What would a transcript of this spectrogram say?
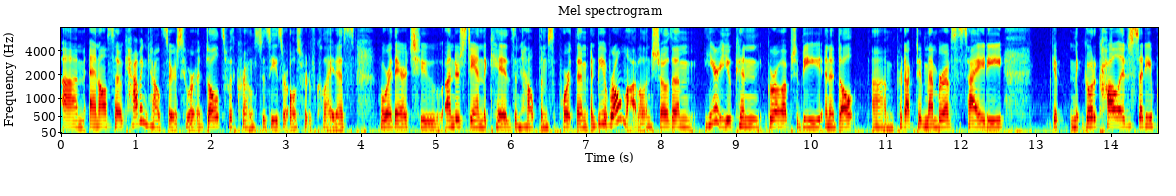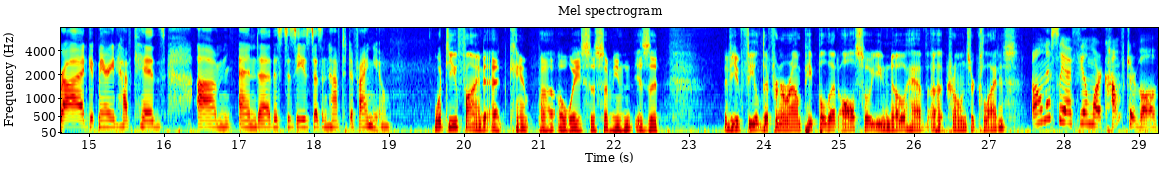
um, and also cabin counselors who are adults with Crohn's disease or ulcerative colitis who are there to understand the kids and help them support them and be a role model and show them here you can grow up to be an adult um, productive member of society get go to college study abroad get married have kids um, and uh, this disease doesn't have to define you What do you find at Camp uh, Oasis? I mean, is it? Do you feel different around people that also you know have uh, Crohn's or colitis? Honestly, I feel more comfortable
